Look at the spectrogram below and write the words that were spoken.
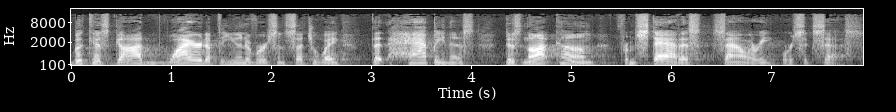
Because God wired up the universe in such a way that happiness does not come from status, salary, or success.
